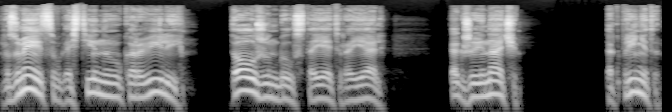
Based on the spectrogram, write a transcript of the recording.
Разумеется, в гостиной у Корвилей должен был стоять рояль. Как же иначе? Так принято.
